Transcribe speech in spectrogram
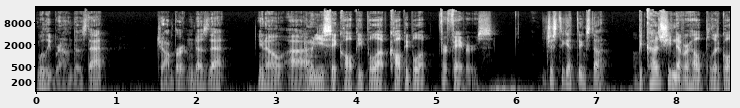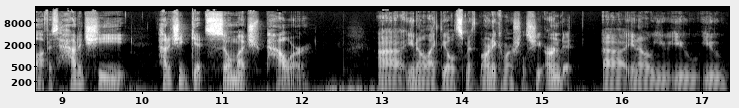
Willie Brown does that. John Burton does that. You know. Uh, and when you say call people up, call people up for favors, just to get things done. Because she never held political office, how did she? How did she get so much power? Uh, you know, like the old Smith Barney commercials, she earned it uh, you know, you you you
